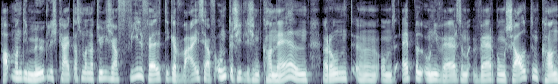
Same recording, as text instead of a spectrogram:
hat man die Möglichkeit, dass man natürlich auf vielfältiger Weise auf unterschiedlichen Kanälen rund äh, ums Apple-Universum Werbung schalten kann.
